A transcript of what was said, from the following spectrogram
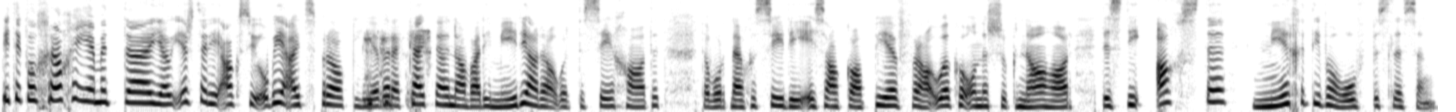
Piet, ek wil graag hê jy moet uh, jou eerste reaksie op die uitspraak lewer. Ek kyk nou na wat die media daaroor te sê gehad het. Daar word nou gesê die SAKP vra ook 'n ondersoek na haar. Dis die 8ste negatiewe hofbeslissing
